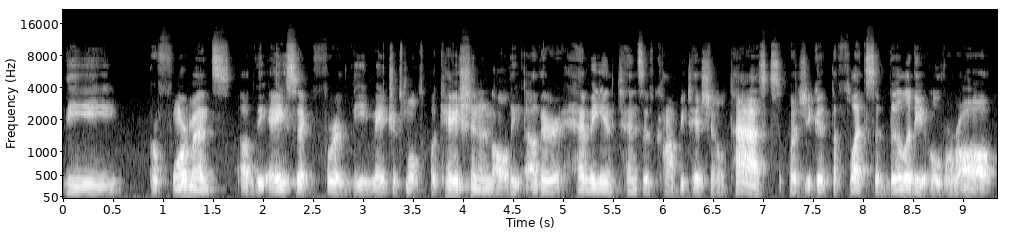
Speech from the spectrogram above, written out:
the performance of the ASIC for the matrix multiplication and all the other heavy intensive computational tasks, but you get the flexibility overall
